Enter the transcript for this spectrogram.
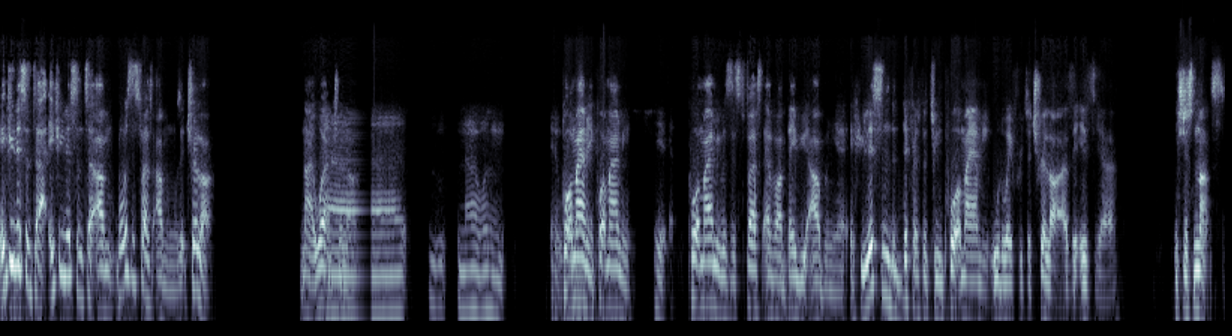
if you listen to, that, if you listen to, um, what was his first album? Was it Trilla? No, it wasn't Trilla. Uh, no, it wasn't. It Port of wasn't. Miami. Port of Miami. Yeah. Port of Miami was his first ever debut album. Yeah. If you listen to the difference between Port of Miami all the way through to Trilla as it is, yeah, it's just nuts.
